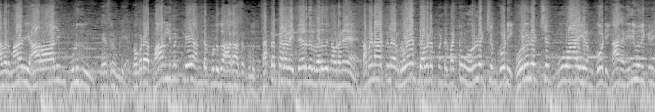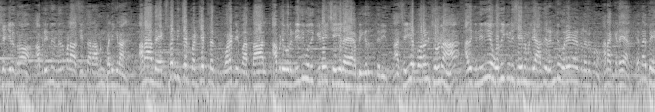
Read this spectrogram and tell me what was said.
அவர் மாதிரி யாராலும் புழுகு பேச முடியாது. இப்ப கூட பார்லிமெண்ட்லயே அந்த புழுகு ஆகாச புழுகு. சட்டப்பேரவை தேர்தல் வருதுன்ன உடனே தமிழ்நாட்டுல ரோட் டெவலப்மெண்ட் மட்டும் ஒரு லட்சம் கோடி ஒரு லட்சம் மூவாயிரம் கோடி நாங்க நிதி ஒதுக்கீடு செஞ்சிருக்கிறோம் அப்படின்னு நிர்மலா சீதாராமன் படிக்கிறாங்க. ஆனா அந்த எக்ஸ்பெண்டிச்சர் பட்ஜெட்ல புரட்டி பார்த்தால் அப்படி ஒரு நிதி ஒதுக்கீடே செய்யல அப்படிங்கிறது தெரியுது. நான் செய்ய போறேன்னு சொல்றேன் அதுக்கு நிதியை ஒதுக்கீடு செய்யணும் இல்லையா? அது ரெண்டு ஒரே நேரத்தில் இருக்கணும். ஆனா கிடையாது. என்ன இப்ப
